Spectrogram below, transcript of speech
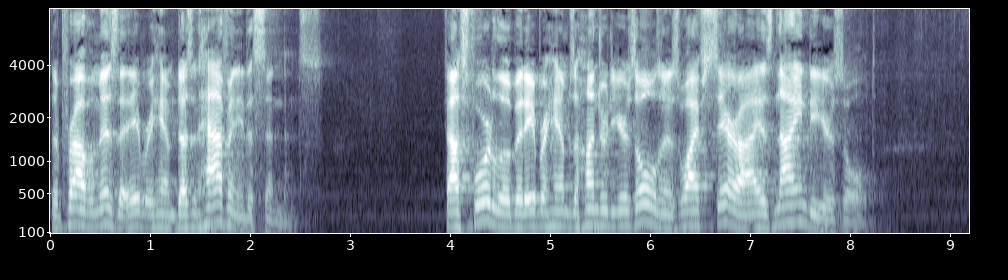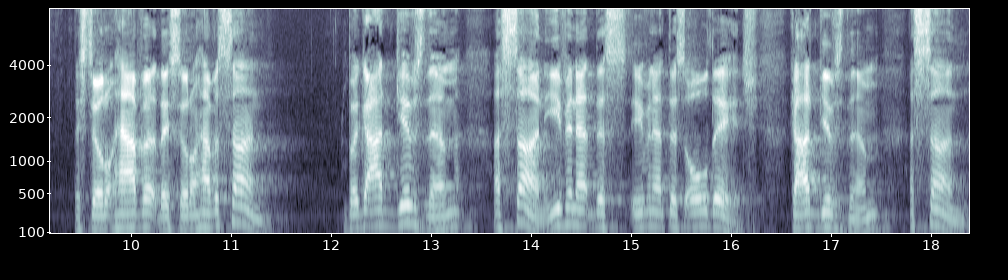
The problem is that Abraham doesn't have any descendants. Fast forward a little bit, Abraham's 100 years old, and his wife Sarai is 90 years old. They still don't have a, they still don't have a son. But God gives them a son, even at this, even at this old age. God gives them a son.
